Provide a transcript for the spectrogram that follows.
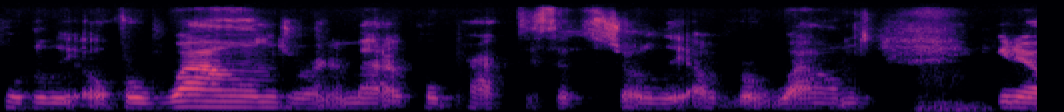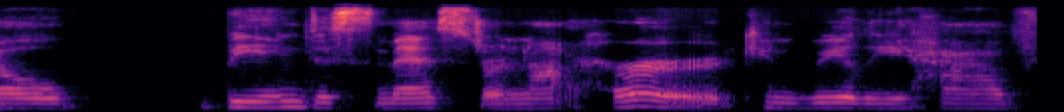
totally overwhelmed or in a medical practice that's totally overwhelmed you know being dismissed or not heard can really have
